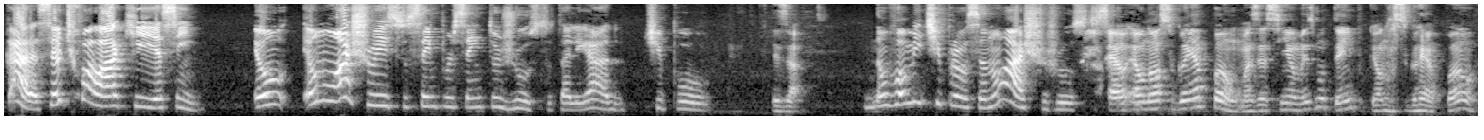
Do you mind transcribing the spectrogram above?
Cara, se eu te falar que, assim, eu, eu não acho isso 100% justo, tá ligado? Tipo. Exato não vou mentir para você, eu não acho justo. É, é, o nosso ganha-pão, mas assim, ao mesmo tempo que é o nosso ganha-pão,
